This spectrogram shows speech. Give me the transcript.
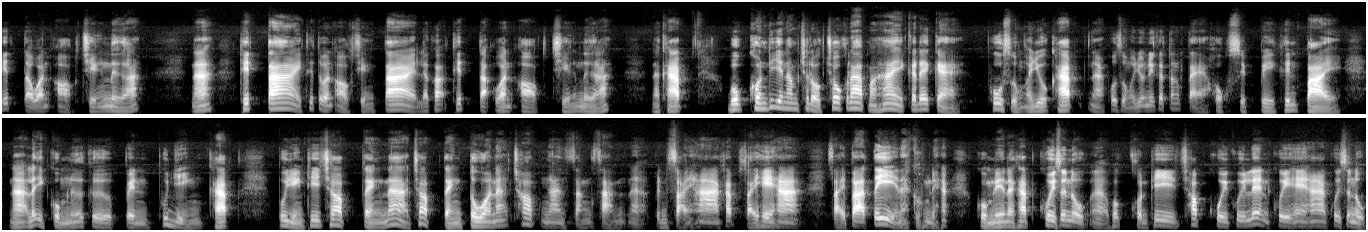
ทิศตะวันออกเฉียงเหนือ นะ ทิศใต้ ทิศตะวันออกเฉียงใต้ แล้วก็ทิศตะวันออกเฉียงเหนือ นะครับ บุคคลที่จะนำโฉลกโชคลาภมาให้ก็ได้แก่ผู้สูงอายุครับนะผู้สูงอายุนี้ก็ตั้งแต่ 60 ปีขึ้นไปนะและอีกกลุ่มนึงคือเป็นผู้หญิงครับ ผู้หญิงที่ชอบแต่งหน้าชอบแต่งตัวนะชอบงานสังสรรค์นะเป็นสายฮาครับสายเฮฮาสายปาร์ตี้นะกลุ่มนี้กลุ่มนี้นะครับคุยสนุกอ่าพวกคนที่ชอบคุยคุยเล่น คุยเฮฮาคุยสนุก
